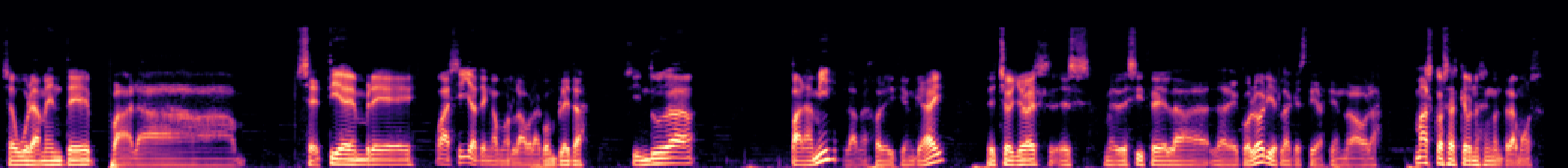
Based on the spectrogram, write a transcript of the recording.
seguramente para septiembre o así ya tengamos la obra completa. Sin duda, para mí, la mejor edición que hay. De hecho, yo es, me deshice la, de color y es la que estoy haciendo ahora. Más cosas que nos encontramos.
